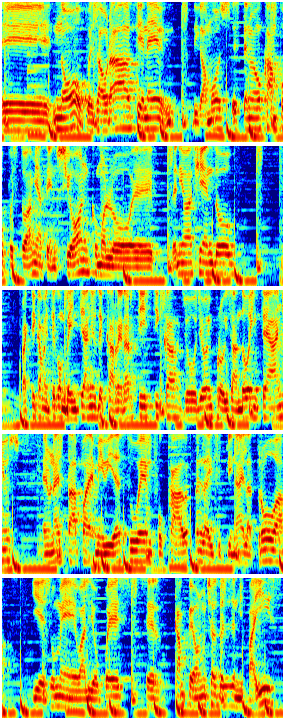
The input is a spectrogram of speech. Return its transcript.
Eh, no, pues ahora tiene, digamos, este nuevo campo, pues toda mi atención, como lo he venido haciendo prácticamente con 20 años de carrera artística. Yo llevo improvisando 20 años. En una etapa de mi vida estuve enfocado en la disciplina de la trova y eso me valió pues ser campeón muchas veces en mi país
